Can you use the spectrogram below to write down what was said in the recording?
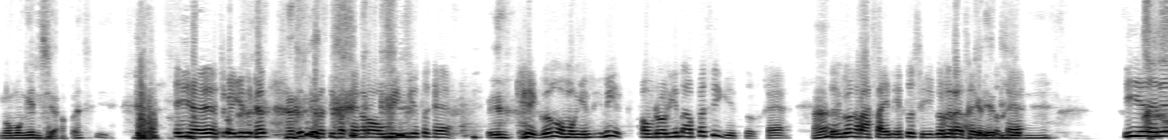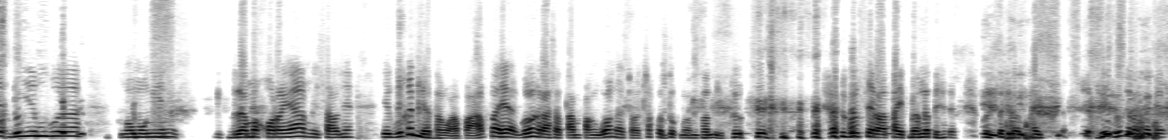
Ngomongin siapa sih? Iya, ya, kayak gitu kan. Terus tiba-tiba kayak roaming gitu kayak Iya. kayak gue ngomongin ini obrolin apa sih gitu kayak Hah? dan gue ngerasain itu sih gue ngerasain Akhirnya itu kayak diem. iya deh diem gue ngomongin drama Korea misalnya. Ya gue kan nggak tahu apa-apa ya. Gue ngerasa tampang gue nggak cocok untuk nonton itu. Gue stereotype banget ya. Gue stereotype. Gue ngerasa kayak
